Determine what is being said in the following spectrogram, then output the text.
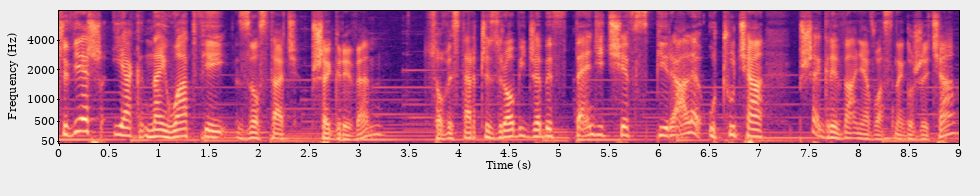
Czy wiesz, jak najłatwiej zostać przegrywem? Co wystarczy zrobić, żeby wpędzić się w spiralę uczucia przegrywania własnego życia?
